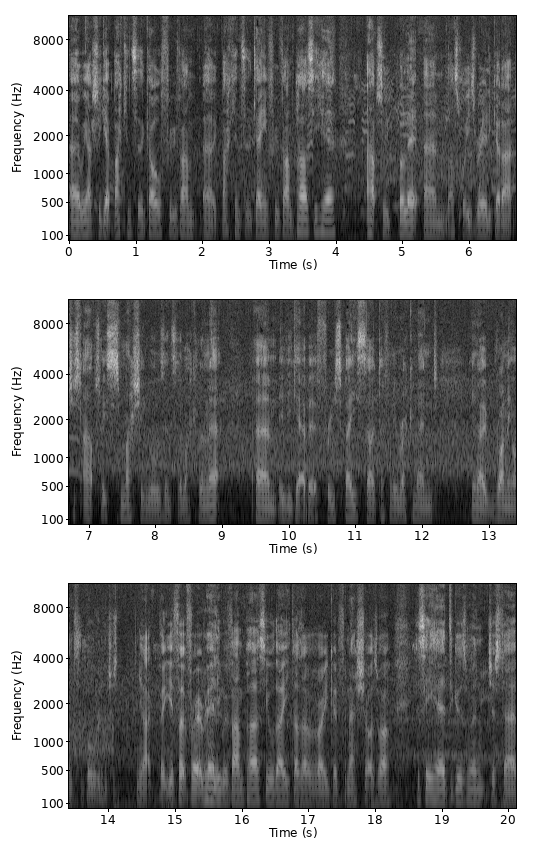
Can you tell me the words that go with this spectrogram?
uh, we actually get back into the goal through Van, uh, back into the game through Van Persie here. Absolute bullet. Um, that's what he's really good at. Just absolutely smashing balls into the back of the net. Um, if you get a bit of free space, I definitely recommend, you know, running onto the ball and just you know, put your foot for it really with Van Persie, although he does have a very good finesse shot as well. You can see here De Guzman just uh,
